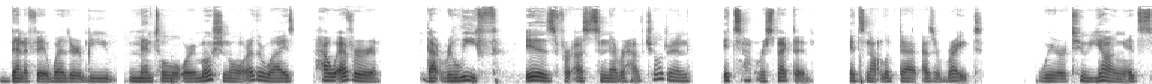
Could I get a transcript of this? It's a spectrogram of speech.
benefit, whether it be mental or emotional or otherwise, however, that relief is for us to never have children, it's not respected. It's not looked at as a right. We're too young. It's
